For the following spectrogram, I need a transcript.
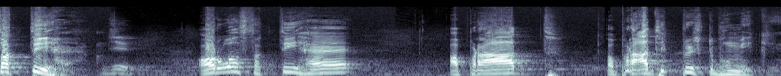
शक्ति है। और वह शक्ति है अपराध आपराधिक पृष्ठभूमि की।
